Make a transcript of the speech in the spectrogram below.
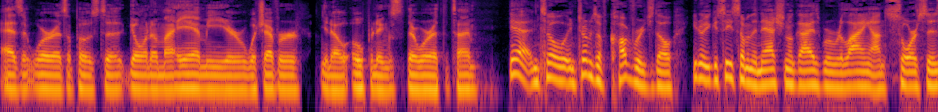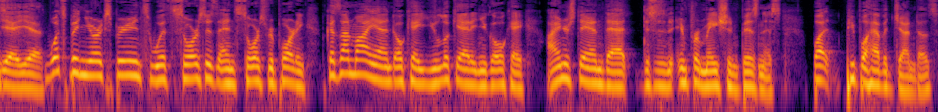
as it were, as opposed to going to Miami or whichever, you know, openings there were at the time. Yeah, and so in terms of coverage, though, you know, you can see some of the national guys were relying on sources. Yeah, yeah. What's been your experience with sources and source reporting? Because on my end, okay, you look at it and you go, okay, I understand that this is an information business, but people have agendas.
